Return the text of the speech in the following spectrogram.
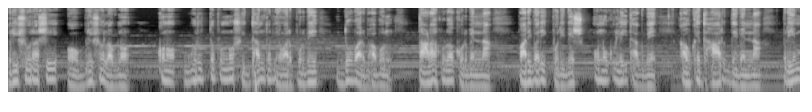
বৃষ রাশি ও বৃষলগ্ন কোনো গুরুত্বপূর্ণ সিদ্ধান্ত নেওয়ার পূর্বে দুবার ভাবুন। তাড়াহুড়ো করবেন না। পারিবারিক পরিবেশ অনুকূলেই থাকবে। কাউকে ধার দেবেন না। প্রেম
